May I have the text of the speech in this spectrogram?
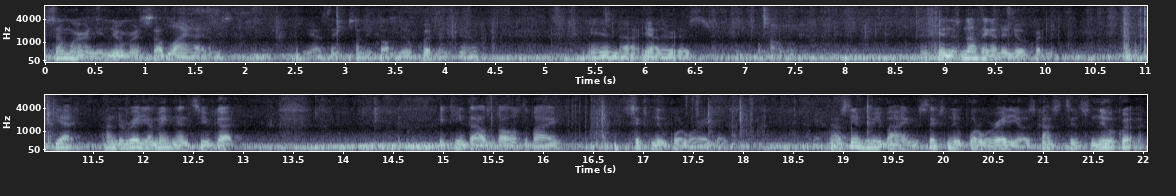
Somewhere in your numerous subline items, you have thing- something called new equipment, you know? And, uh, yeah, there it is. And- And there's nothing under new equipment. Yet, under radio maintenance, you've got eighteen thousand dollars to buy six new portable radios. Now, it seems to me buying six new portable radios constitutes new equipment.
